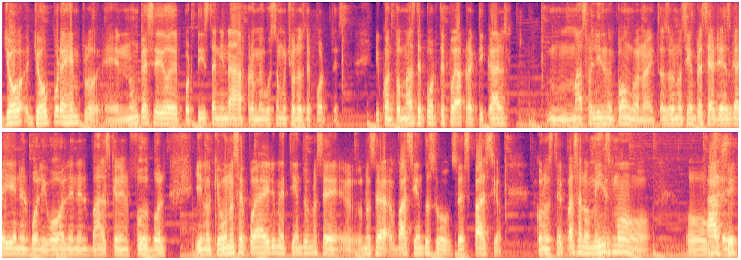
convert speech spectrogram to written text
yo, yo por ejemplo, eh, nunca he sido deportista ni nada, pero me gustan mucho los deportes. Y cuanto más deporte pueda practicar, más feliz me pongo, ¿no? Entonces uno siempre se arriesga ahí en el voleibol, en el básquet, en el fútbol, y en lo que uno se pueda ir metiendo, uno se, uno se va haciendo su, su espacio. ¿Con usted pasa lo mismo? ah, sí.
